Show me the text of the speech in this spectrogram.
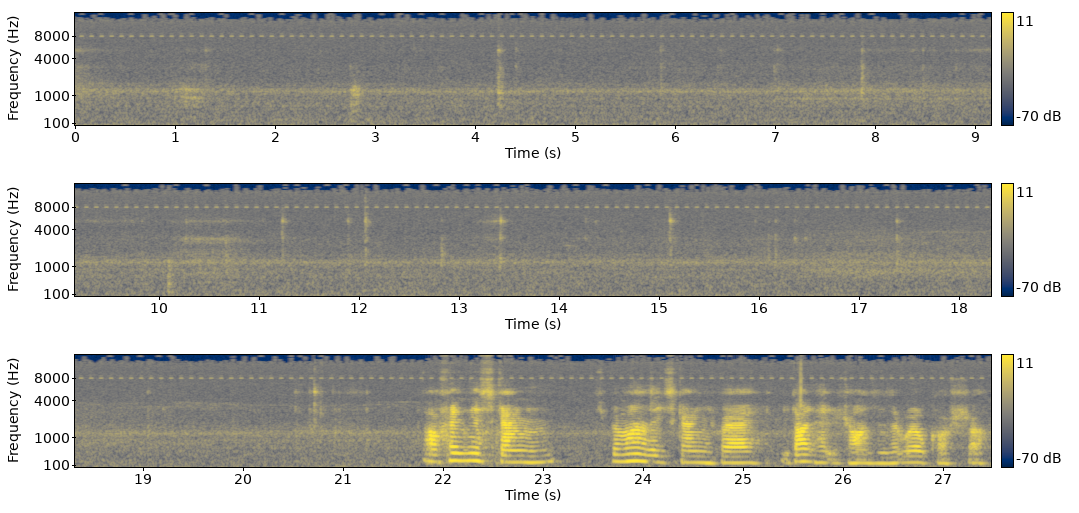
I think this game, it's been one of these games where you don't take your chances, it will cost you.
